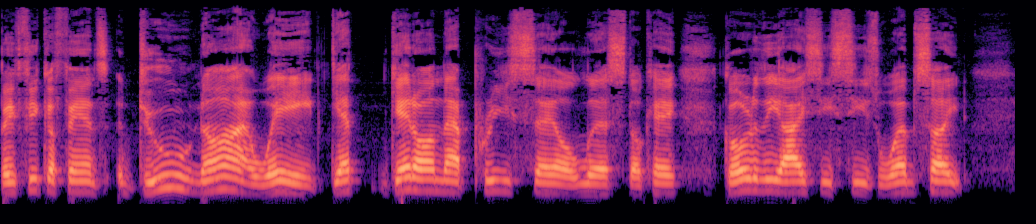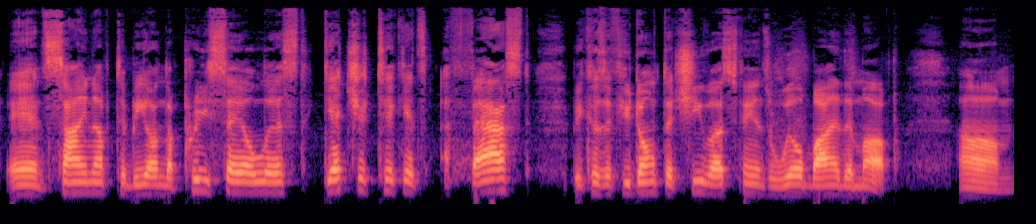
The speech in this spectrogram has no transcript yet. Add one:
Benfica fans, do not wait. Get get on that pre-sale list, okay? Go to the ICC's website and sign up to be on the pre-sale list. Get your tickets fast because if you don't, the Chivas fans will buy them up. Um,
